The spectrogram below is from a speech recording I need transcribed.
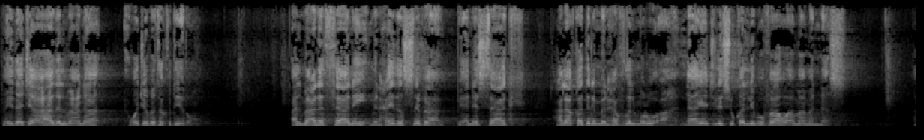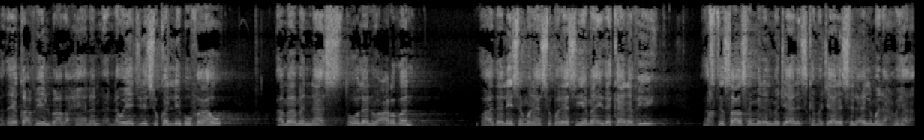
فإذا جاء هذا المعنى وجب تقديره. المعنى الثاني من حيث الصفة بأن يستاك على قدر من حفظ المروءة لا يجلس يقلب فاه أمام الناس. هذا يقع فيه البعض أحيانا أنه يجلس يقلب فاه أمام الناس طولا وعرضا وهذا ليس مناسب ولا سيما إذا كان في اختصاص من المجالس كمجالس العلم ونحوها.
